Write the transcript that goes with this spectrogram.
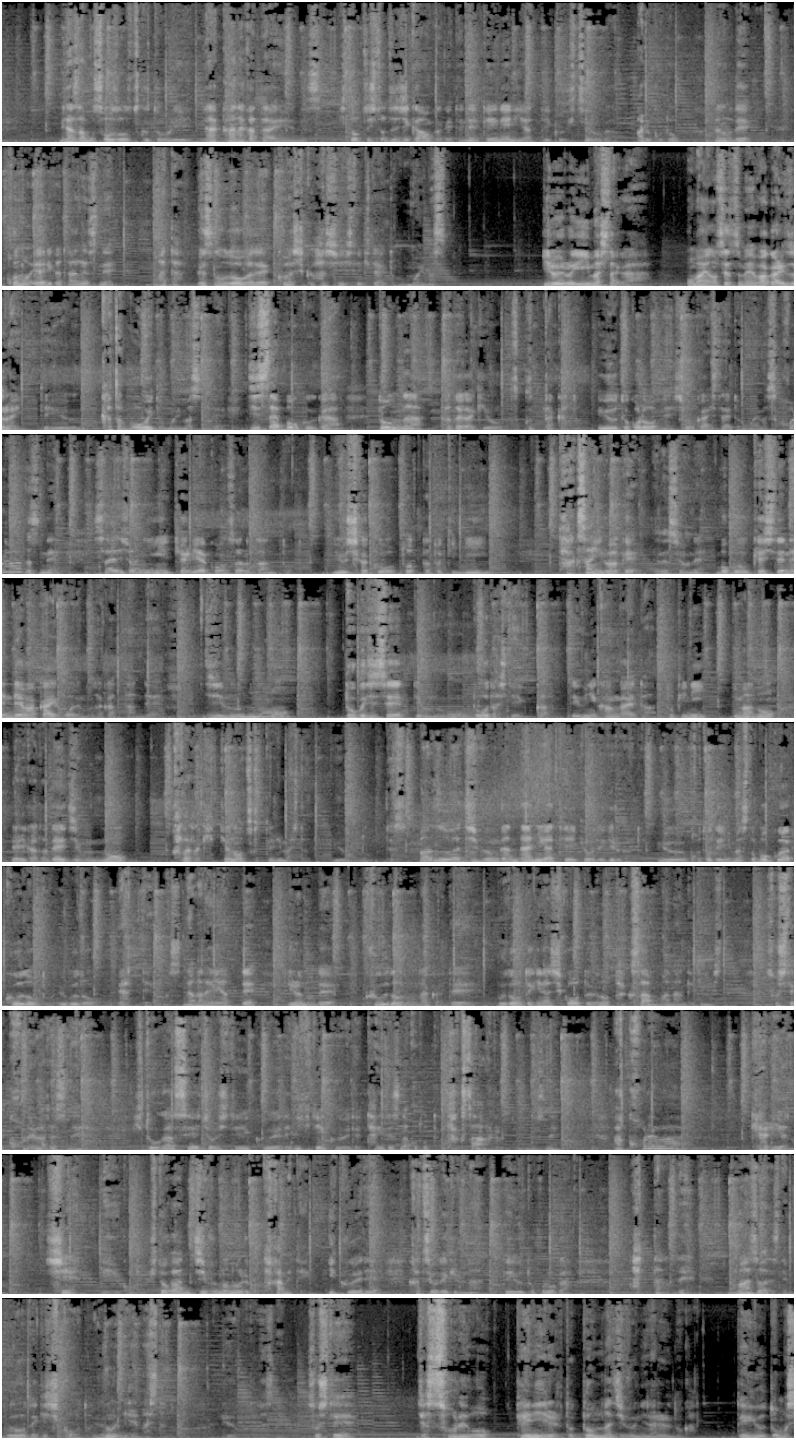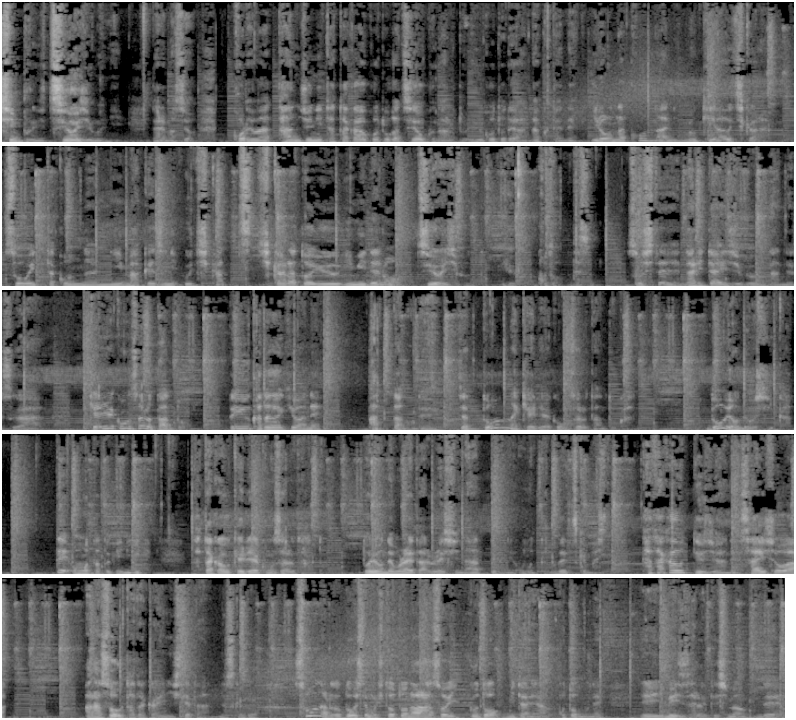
皆さんも想像つく通りなかなか大変です。一つ一つ時間をかけてね丁寧にやっていく必要があること。なのでこのやり方はですねまた別の動画で詳しく発信していきたいと思います。いろいろ言いましたがお前の説明分かりづらいっていう方も多いと思いますので実際僕がどんな肩書きを作ったかというところをね紹介したいと思います。これはですね最初にキャリアコンサルタントという資格を取った時にたくさんいるわけですよね。僕決して年齢若い方でもなかったんで自分の独自性っていうのをどう出していくかっていうふうに考えた時に今のやり方で自分の肩書きっていうのを作ってみましたと。いうことです。まずは自分が何が提供できるかということで言いますと僕は空洞という武道をやっています。長年やっているので空洞の中で武道的な思考というのをたくさん学んできました。そしてこれはですね人が成長していく上で生きていく上で大切なことってたくさんあるんですね。あこれはキャリアの支援っていうこと。人が自分の能力を高めていく上で活用できるなっていうところがあったのでまずはですね武道的思考というのを入れましたということですね。そしてじゃあそれを手に入れるとどんな自分になれるのかっていうともうシンプルに強い自分になれますよ。これは単純に戦うことが強くなるということではなくてねいろんな困難に向き合う力そういった困難に負けずに打ち勝つ力という意味での強い自分ということです。そしてなりたい自分なんですがキャリアコンサルタントという肩書きはねあったのでじゃあどんなキャリアコンサルタントかどう呼んでほしいかって思った時に戦うキャリアコンサルタントと呼んでもらえたら嬉しいなっていうふうに思ったのでつけました。戦うっていう字はね最初は争う戦いにしてたんですけどそうなるとどうしても人との争い事みたいなこともねイメージされてしまうんで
